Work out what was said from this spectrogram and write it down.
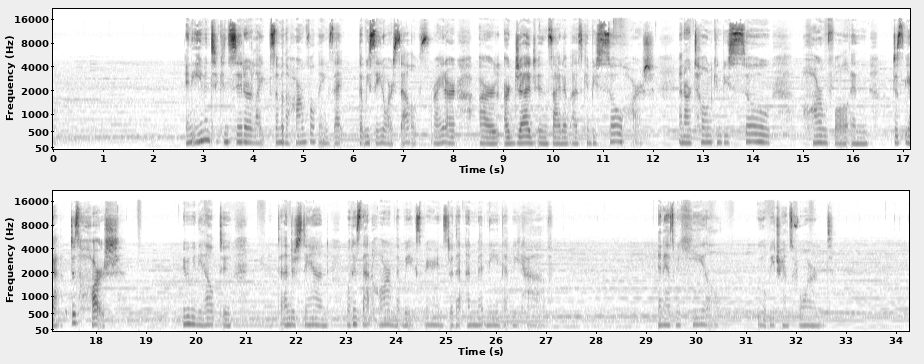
And even to consider like some of the harmful things that that we say to ourselves right? Our our our judge inside of us can be so harsh and our tone can be so harmful and just yeah just harsh maybe we need help to to understand what is that harm that we experienced or that unmet need that we have and as we heal we will be transformed.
